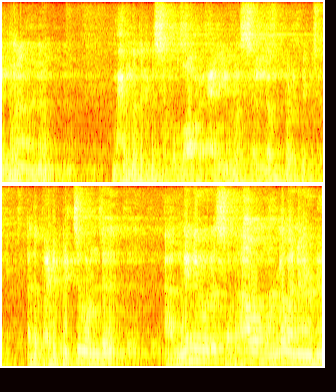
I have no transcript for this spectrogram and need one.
എന്നാണ് മുഹമ്മദ് നബി സല്ലല്ലാഹു അലൈഹി വസ്ല്ലം പഠിപ്പിച്ചത്. അത് പഠിപ്പിച്ചുകൊണ്ട് അങ്ങനെ ഒരു സ്വഭാവമുള്ളവനാണ്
